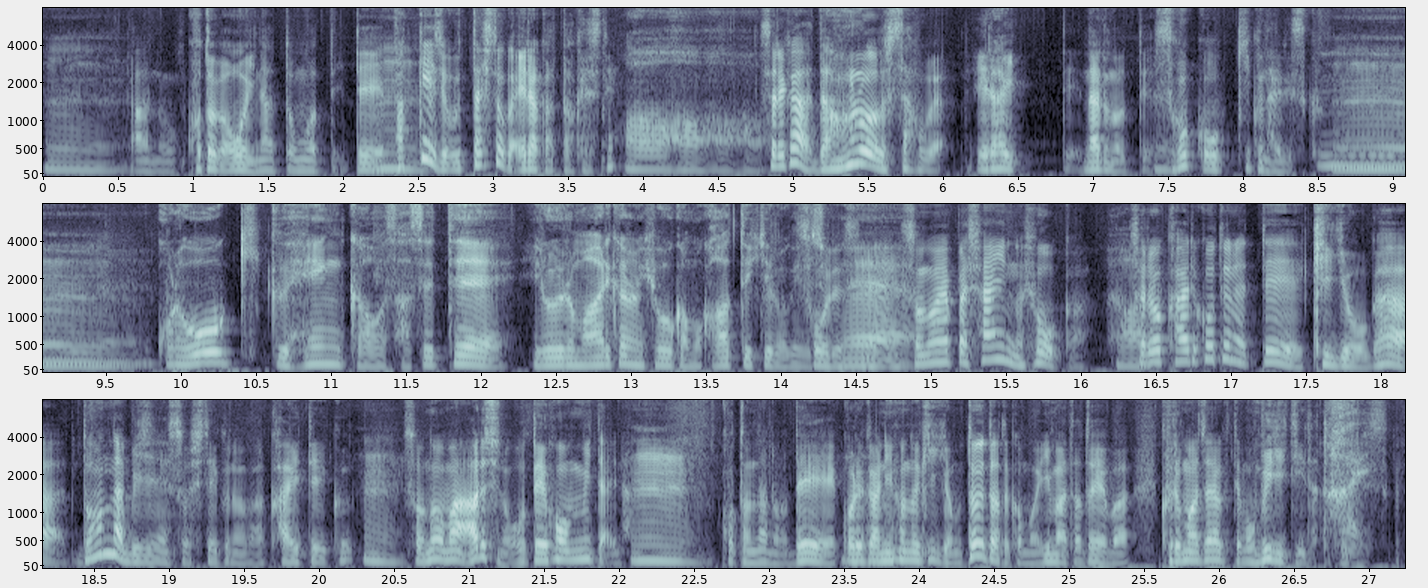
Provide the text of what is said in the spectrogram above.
うん、あのことが多いなと思っていて、パッケージを売った人が偉かったわけですね。それがダウンロードした方が偉いってなるのってすごく大きくないですか？うんこれ大きく変化をさせていろいろ周りからの評価も変わってきてるわけですよね。そうですね。そのやっぱり社員の評価、はい、それを変えることによって企業がどんなビジネスをしていくのか変えていく、うん、そのまあある種のお手本みたいなことなので、うん、これから日本の企業もトヨタとかも今例えば車じゃなくてモビリティだとかです、はい、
